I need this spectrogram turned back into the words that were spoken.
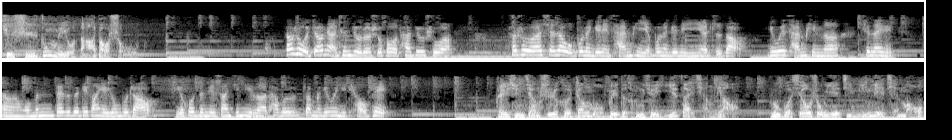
却始终没有拿到手。当时我交两千九的时候，他就说，他说现在我不能给你产品，也不能给你营业执照，因为产品呢，现在。嗯，我们在这个地方也用不着，以后等你上经理了，他会专门给为你调配。培训讲师和张某飞的同学一再强调，如果销售业绩名列前茅，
